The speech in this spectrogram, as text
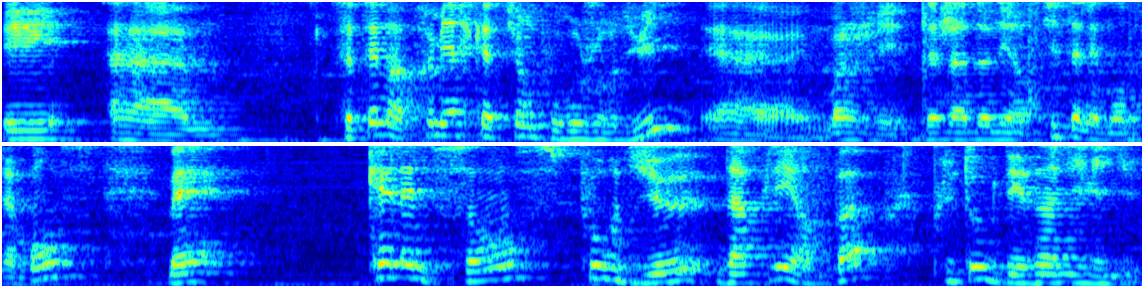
Et euh, c'était ma première question pour aujourd'hui. Euh, moi, j'ai déjà donné un petit élément de réponse, mais quel est le sens pour Dieu d'appeler un peuple plutôt que des individus?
